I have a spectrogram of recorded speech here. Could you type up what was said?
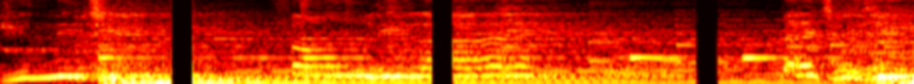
云里去风里来带着一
